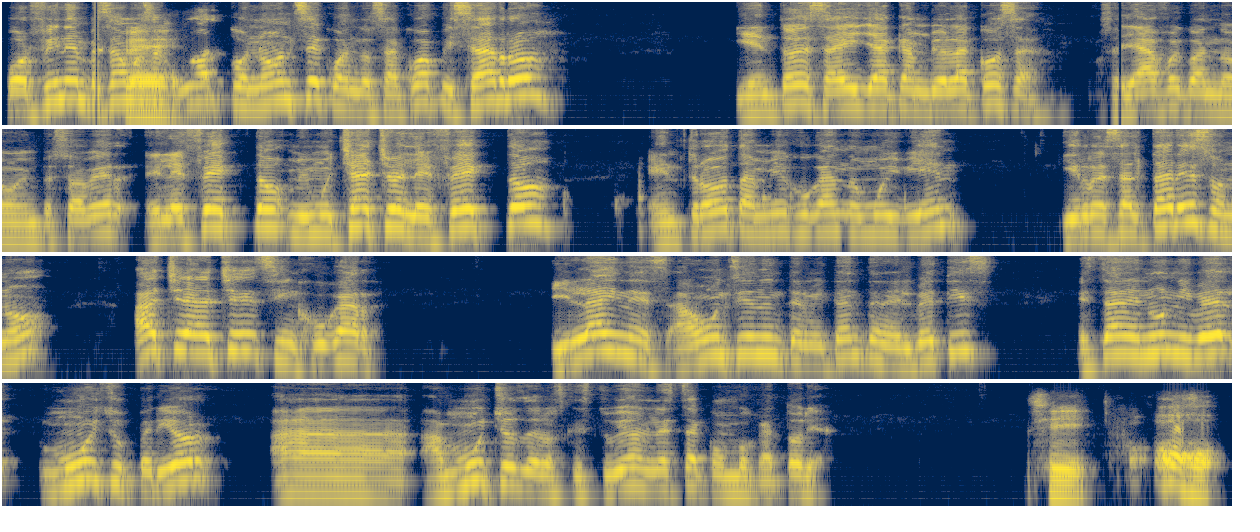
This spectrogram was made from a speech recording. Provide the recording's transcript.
por fin empezamos a jugar con 11 cuando sacó a Pizarro y entonces ahí ya cambió la cosa. O sea, ya fue cuando empezó a ver el efecto, mi muchacho, el efecto, entró también jugando muy bien y resaltar eso, ¿no? HH sin jugar y Laines, aún siendo intermitente en el Betis, están en un nivel muy superior a, a muchos de los que estuvieron en esta convocatoria. Sí, ojo,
